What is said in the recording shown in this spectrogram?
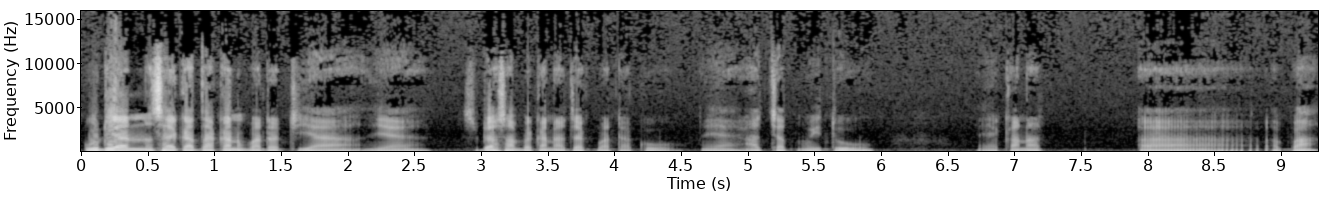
Kemudian saya katakan kepada dia, ya sudah sampaikan aja kepadaku, ya hajatmu itu, ya karena uh, apa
